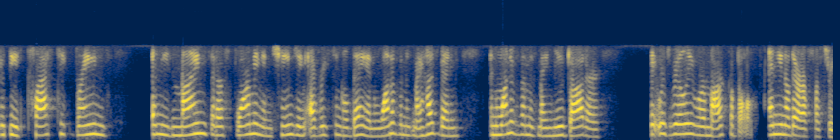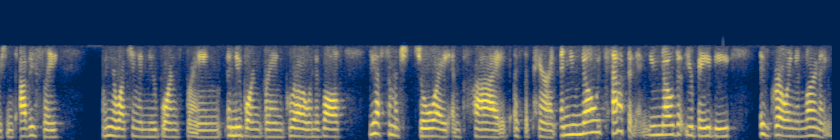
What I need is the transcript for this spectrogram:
with these plastic brains and these minds that are forming and changing every single day. And one of them is my husband, and one of them is my new daughter. It was really remarkable. And, you know, there are frustrations, obviously, when you're watching a newborn's brain, a newborn brain grow and evolve, you have so much joy and pride as the parent, and you know it's happening. You know that your baby is growing and learning.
